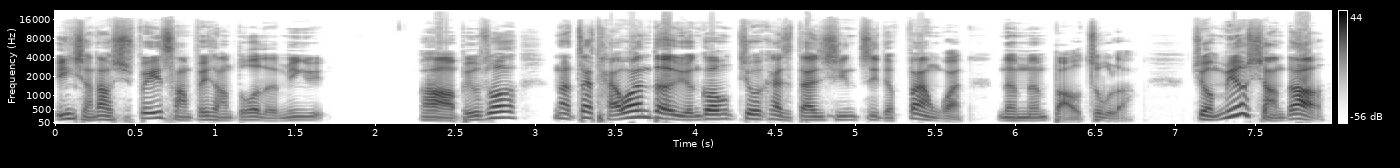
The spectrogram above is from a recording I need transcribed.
影响到非常非常多的命运啊。比如说，那在台湾的员工就会开始担心自己的饭碗能不能保住了，就没有想到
